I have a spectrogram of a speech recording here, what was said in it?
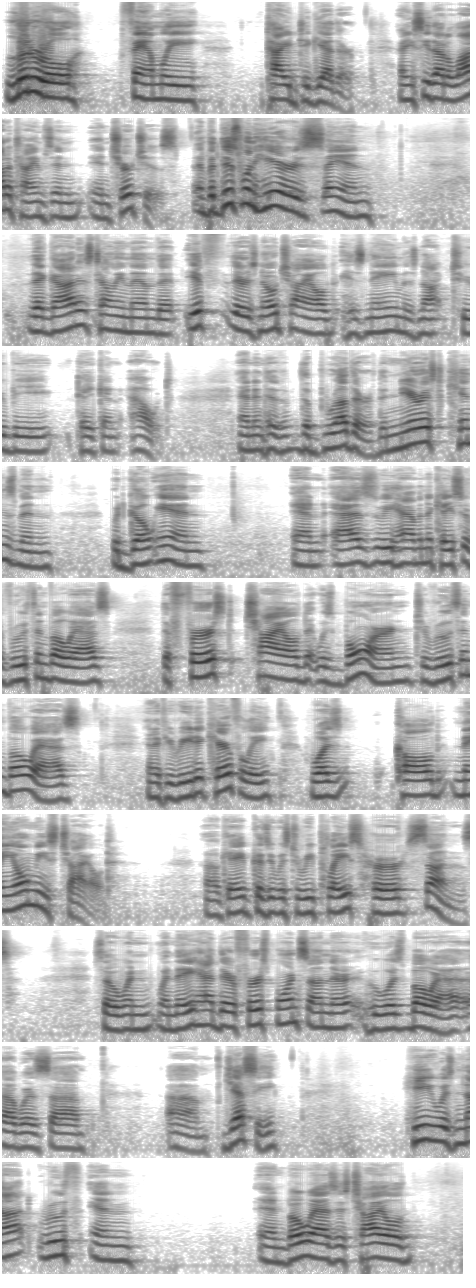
literal family tied together. And you see that a lot of times in, in churches. And, but this one here is saying that God is telling them that if there's no child, his name is not to be taken out. And the, the brother, the nearest kinsman, would go in, and as we have in the case of Ruth and Boaz, the first child that was born to Ruth and Boaz and if you read it carefully, was called Naomi's child. Okay, because it was to replace her sons. So when, when they had their firstborn son there, who was Boaz, uh, was uh, um, Jesse, he was not Ruth and and Boaz's child.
